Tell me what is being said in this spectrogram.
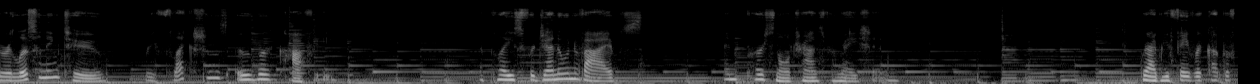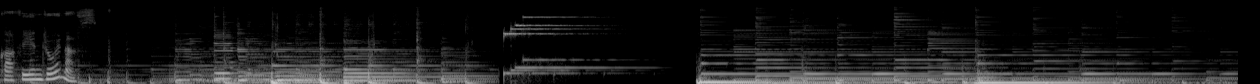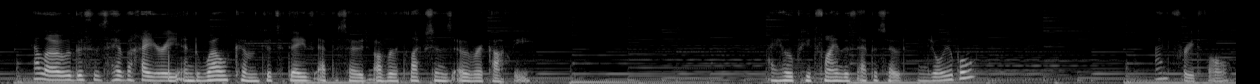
You're listening to Reflections Over Coffee, a place for genuine vibes and personal transformation. Grab your favorite cup of coffee and join us. Hello, this is Hiba Khairi, and welcome to today's episode of Reflections Over Coffee. I hope you'd find this episode enjoyable and fruitful.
